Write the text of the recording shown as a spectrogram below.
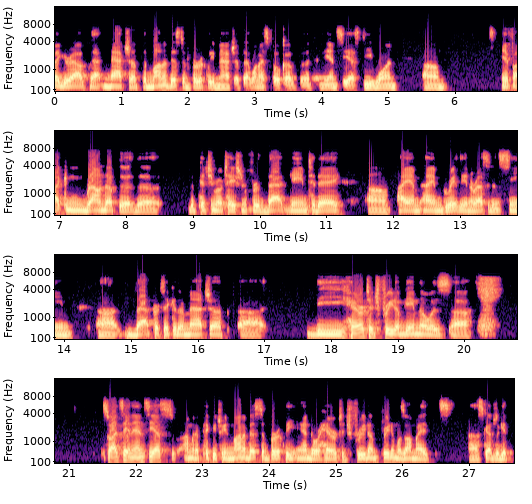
figure out that matchup, the Monta Vista Berkeley matchup, that one I spoke of in the NCSD one. Um, if I can round up the, the the pitching rotation for that game today, um, I am I am greatly interested in seeing uh, that particular matchup. Uh, the Heritage Freedom game, though, is uh, so I'd say in the NCS, I'm going to pick between Monta Vista, Berkeley, and or Heritage Freedom. Freedom was on my uh, schedule to get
